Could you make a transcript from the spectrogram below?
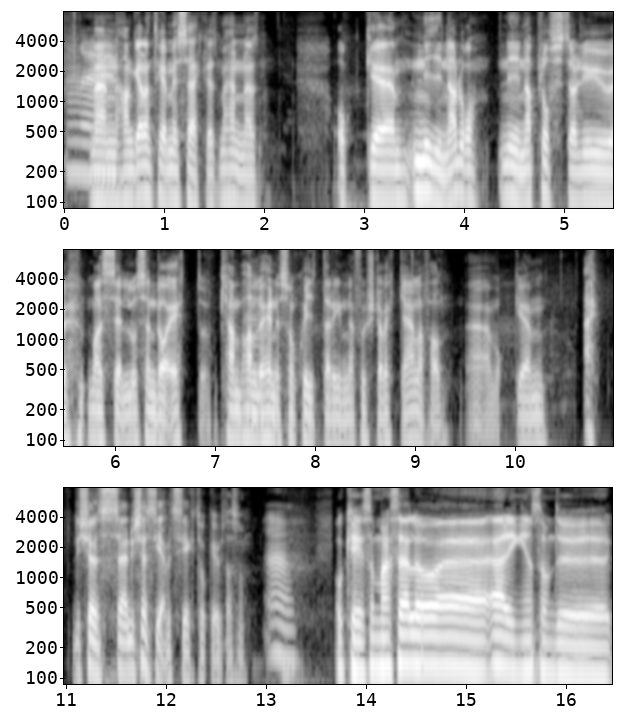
Nej. Men han garanterade mig säkerhet med henne och eh, Nina då, Nina plåstrade ju Marcello sen dag ett och kan behandla Mm. henne som skit där inne första veckan i alla fall. Eh, och eh, nej, det känns, det känns jävligt segt att åka ut alltså. Ja. Okej, så Marcello eh, är ingen som du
